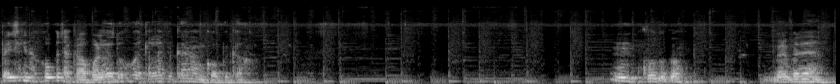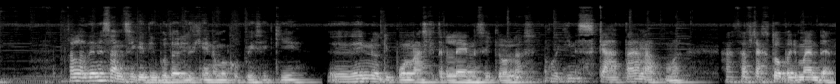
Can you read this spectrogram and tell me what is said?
Παίζεις και να κόπητα κάπου αλλά δεν το έχω καταλάβει καν αν κόπηκα. Μμμ, κόπηκο Βλέπετε αλλά δεν αισθάνεσαι και τίποτα αλήθεια να με κοπείς εκεί. Ε, Δεν είναι ότι πονάς και τρελαίνεσαι κιόλας. Έχω γίνει σκατά να πούμε. Θα φτιαχτώ, περιμένετε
